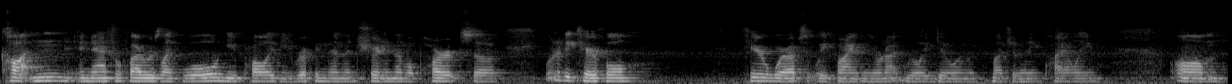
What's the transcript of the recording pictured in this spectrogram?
cotton and natural fibers like wool. You'd probably be ripping them and shredding them apart. So you want to be careful. Here we're absolutely fine because we're not really with much of any piling. Um,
